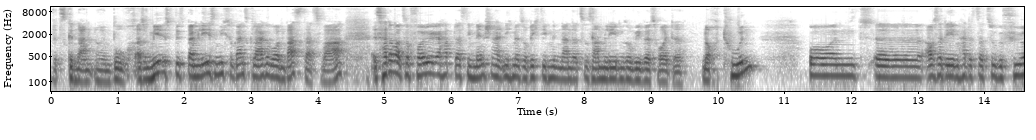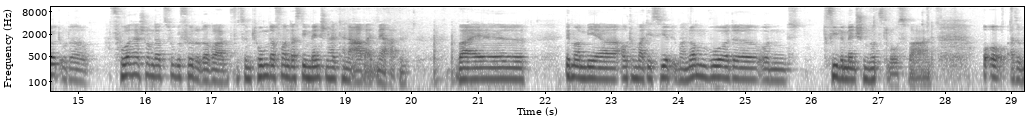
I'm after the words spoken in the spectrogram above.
wird es genannt nur im Buch. Also mir ist bis beim Lesen nicht so ganz klar geworden, was das war. Es hat aber zur Folge gehabt, dass die Menschen halt nicht mehr so richtig miteinander zusammenleben, so wie wir es heute noch tun. Und äh, außerdem hat es dazu geführt oder vorher schon dazu geführt oder war ein Symptom davon, dass die Menschen halt keine Arbeit mehr hatten. Weil immer mehr automatisiert übernommen wurde und viele Menschen nutzlos waren. Oh, also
